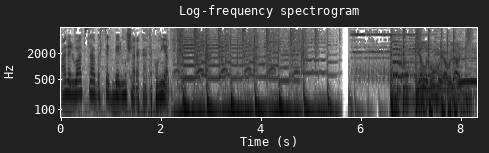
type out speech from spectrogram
على الواتساب استقبل مشاركاتكم. يلا. يلا قوموا يا ولاد.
